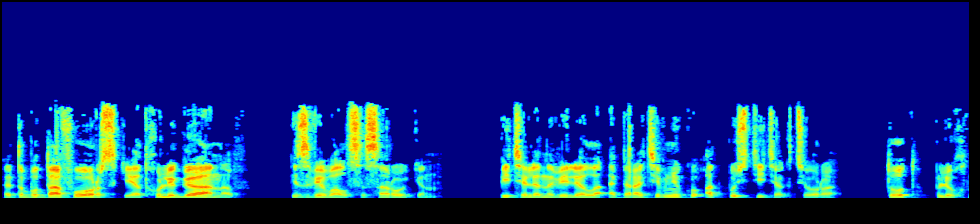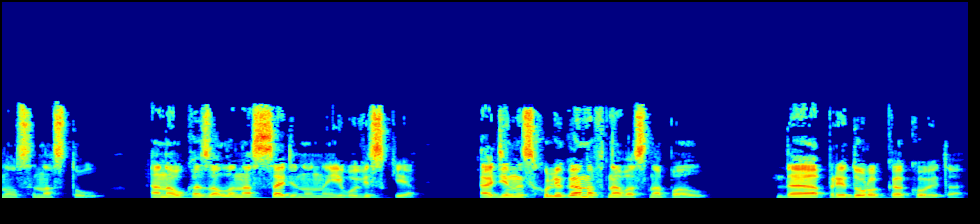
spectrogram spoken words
Это бутафорский, от хулиганов!» – извивался Сорокин. Петелина велела оперативнику отпустить актера. Тот плюхнулся на стул. Она указала на ссадину на его виске. «Один из хулиганов на вас напал?» «Да, придурок какой-то.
